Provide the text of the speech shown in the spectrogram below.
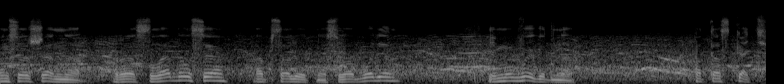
Он совершенно расслабился, абсолютно свободен. Ему выгодно потаскать,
